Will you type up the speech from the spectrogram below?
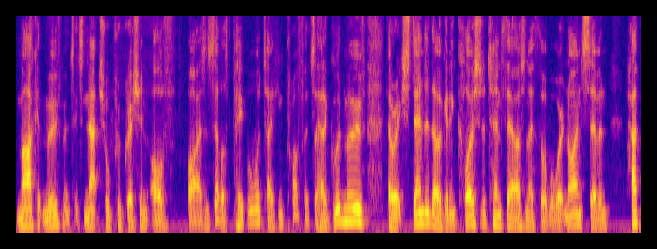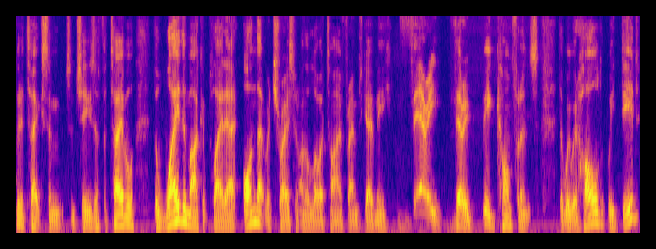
market movements. It's natural progression of buyers and sellers. People were taking profits. They had a good move. They were extended. They were getting closer to 10,000. They thought, well, we're at 9.7. Happy to take some some cheese off the table. The way the market played out on that retracement on the lower time frames gave me very, very big confidence that we would hold. We did.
